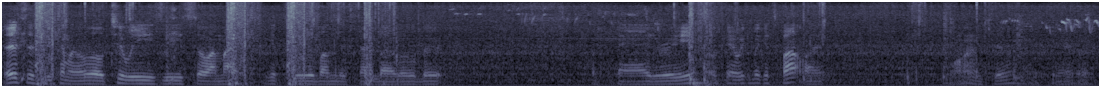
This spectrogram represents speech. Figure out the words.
This is becoming a little too easy, so I might get to live on this down by a little bit. A battery. Okay, we can make a spotlight. One, two, three,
